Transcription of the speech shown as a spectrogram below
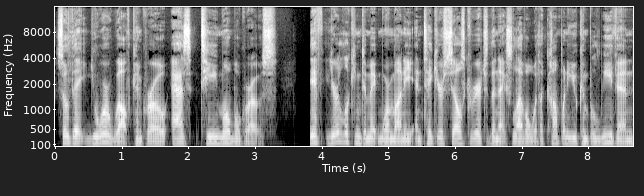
so that your wealth can grow as T Mobile grows. If you're looking to make more money and take your sales career to the next level with a company you can believe in,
